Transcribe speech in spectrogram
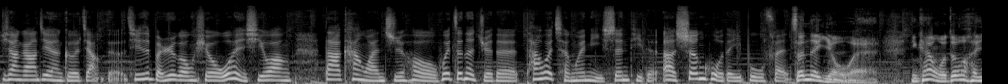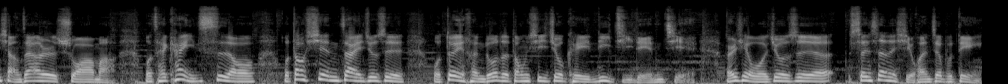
就像刚刚建恒哥讲的，其实本日公休，我很希望大家看完之后会真的觉得。它会成为你身体的呃生活的一部分，真的有哎、欸！嗯、你看，我都很想再二刷嘛，我才看一次哦。我到现在就是我对很多的东西就可以立即连结，而且我就是深深的喜欢这部电影。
